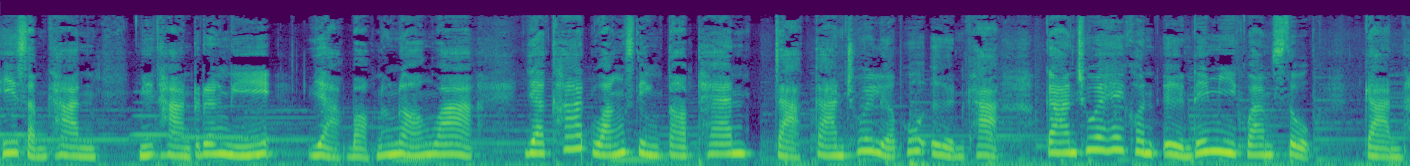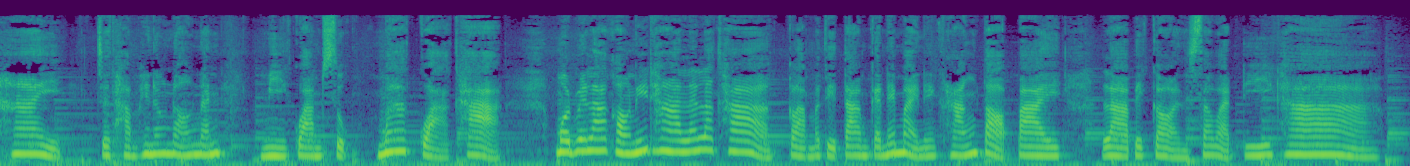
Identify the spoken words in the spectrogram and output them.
ที่สำคัญนิทานเรื่องนี้อยากบอกน้องๆว่า อย่าคาดหวังสิ่งตอบแทนจากการช่วยเหลือผู้อื่นค่ะ การช่วยให้คนอื่นได้มีความสุข การให้จะทำให้น้องๆนั้นมีความสุขมากกว่าค่ะ หมดเวลาของนิทานแล้วล่ะค่ะ กลับมาติดตามกันได้ใหม่ในครั้งต่อไป ลาไปก่อนสวัสดีค่ะ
